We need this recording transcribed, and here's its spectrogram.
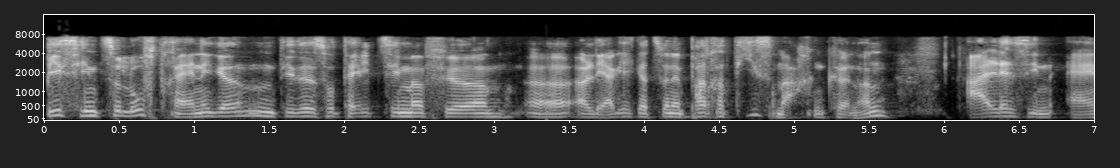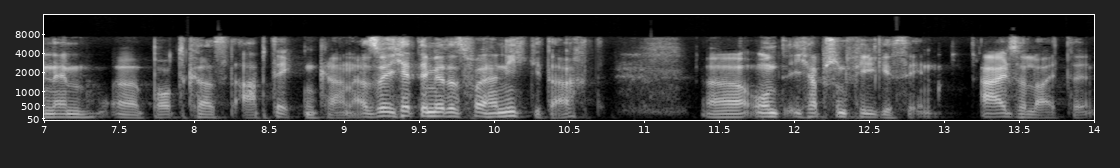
bis hin zu Luftreinigern, die das Hotelzimmer für äh, Allergiker zu einem Paradies machen können, alles in einem äh, Podcast abdecken kann. Also ich hätte mir das vorher nicht gedacht äh, und ich habe schon viel gesehen. Also Leute,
